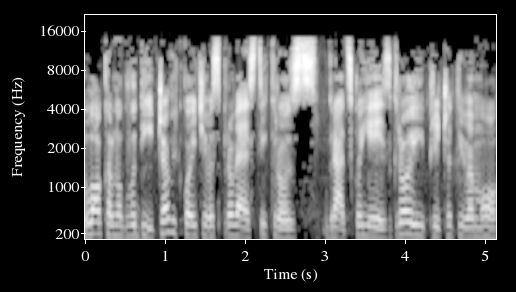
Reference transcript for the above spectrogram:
lokalnog vodiča koji će vas provesti kroz gradsko jezgro i pričati vam o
